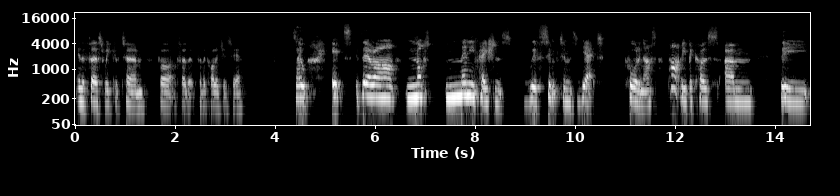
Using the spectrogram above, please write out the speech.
in the first week of term for, for, the, for the colleges here. So it's, there are not many patients with symptoms yet calling us, partly because um, the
